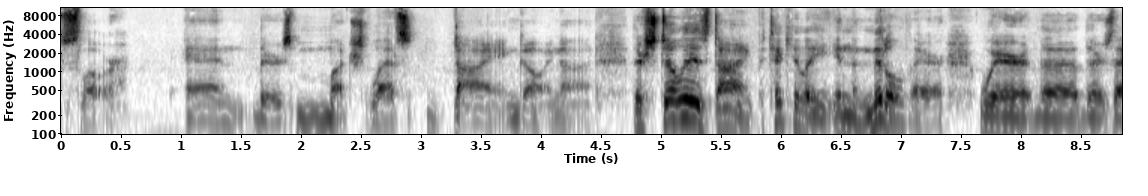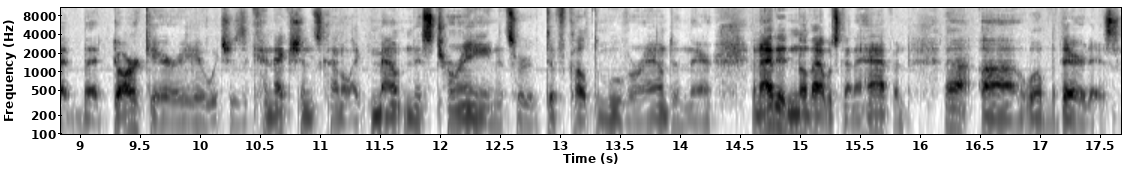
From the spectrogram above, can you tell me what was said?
slower and there's much less dying going on. There still is dying, particularly in the middle there, where the there's that, that dark area, which is a connections kind of like mountainous terrain. It's sort of difficult to move around in there, and I didn't know that was going to happen. Uh, uh, well, but there it is.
